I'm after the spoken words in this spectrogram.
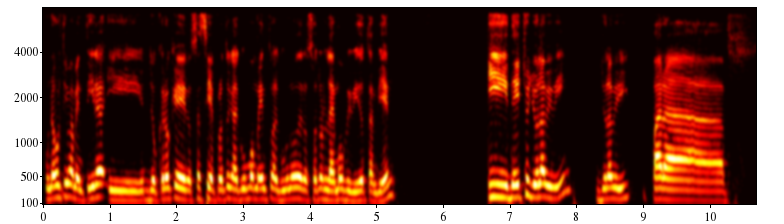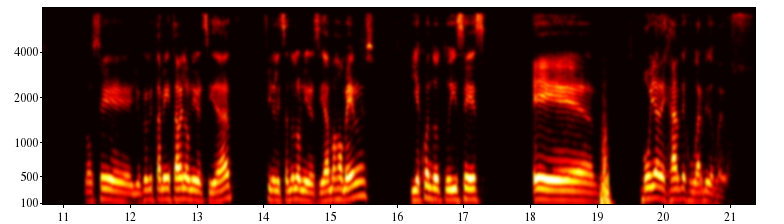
Una última mentira y yo creo que no sé si de pronto en algún momento alguno de nosotros la hemos vivido también. Y de hecho yo la viví, yo la viví para, no sé, yo creo que también estaba en la universidad, finalizando la universidad más o menos, y es cuando tú dices, eh, voy a dejar de jugar videojuegos.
